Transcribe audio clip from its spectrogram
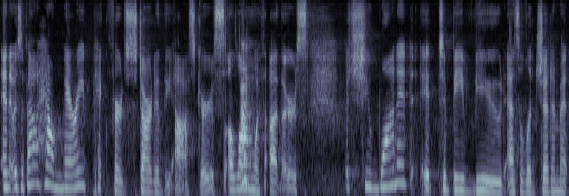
and it was about how Mary Pickford started the Oscars, along with others. But she wanted it to be viewed as a legitimate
